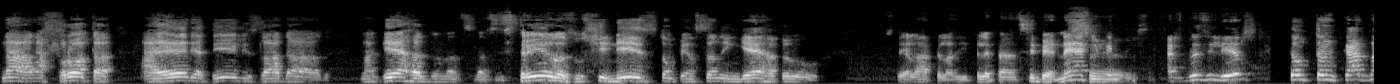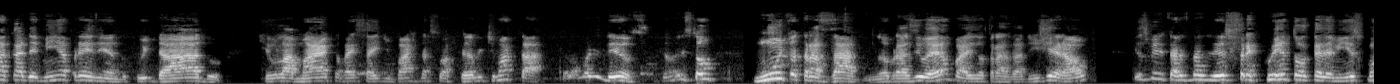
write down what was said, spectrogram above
na, na, frota aérea deles lá da, na guerra nas, nas, estrelas, os chineses estão pensando em guerra pelo, sei lá, pela, pela, pela cibernética, Sim. os brasileiros estão trancados na academia aprendendo. Cuidado, que o Lamarca vai sair debaixo da sua cama e te matar. Pelo amor de Deus. Então, eles estão muito atrasados. O Brasil é um país atrasado em geral, e os militares brasileiros frequentam academias com,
